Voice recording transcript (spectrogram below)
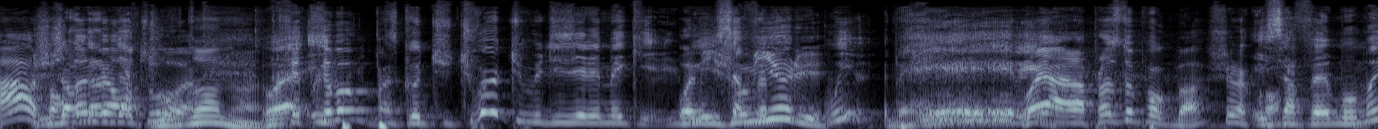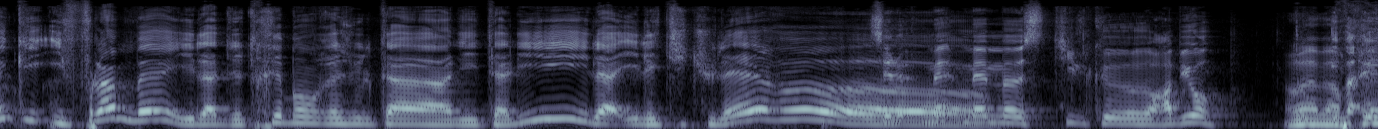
Ah, Jordan, Jordan Vertu. Ouais. Jordan, ouais. Ouais, Très, très bon. Parce que tu, tu vois, tu me disais les mecs. mais il joue mieux, lui. Oui, ben, Ouais, à la place de Pogba, je suis Et ça fait un moment qu'il flamme, hein. il a de très bons résultats en Italie, il, a, il est titulaire. euh, C'est le même, même style que Rabiot. Ouais, mais il va- après,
